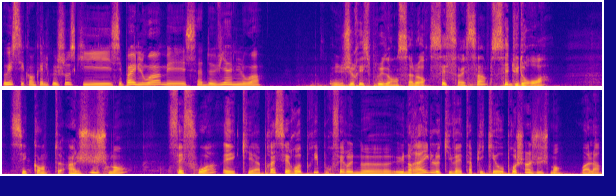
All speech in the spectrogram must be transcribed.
Oui, c'est quand quelque chose qui. C'est pas une loi, mais ça devient une loi. Une jurisprudence, alors, c'est très simple, c'est du droit. C'est quand un jugement fait foi et qui après c'est repris pour faire une, une règle qui va être appliquée au prochain jugement. Voilà.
